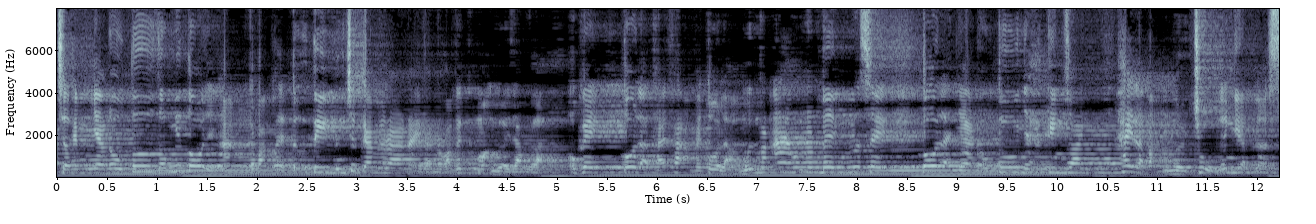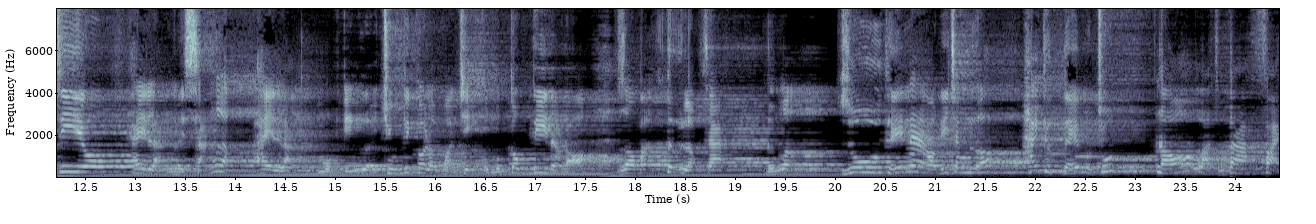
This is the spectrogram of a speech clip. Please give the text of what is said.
trở thành một nhà đầu tư giống như tôi chẳng hạn. Các bạn có thể tự tin đứng trước camera này và nói với mọi người rằng là, ok, tôi là thái phạm hay tôi là nguyễn văn a, nguyễn văn b, nguyễn văn c. Tôi là nhà đầu tư, nhà kinh doanh. Hay là bạn người chủ doanh nghiệp, là ceo hay là người sáng lập, hay là một cái người chủ tịch hội đồng quản trị của một công ty nào đó do bạn tự lập ra, đúng không? Dù thế nào đi chăng nữa, hãy thực tế một chút, đó là chúng ta phải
